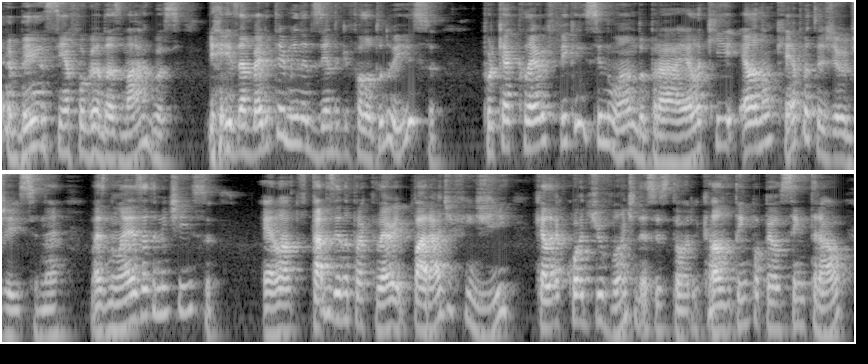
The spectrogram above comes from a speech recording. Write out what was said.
é bem assim, afogando as mágoas. E a Isabelle termina dizendo que falou tudo isso porque a Claire fica insinuando para ela que ela não quer proteger o Jace, né? Mas não é exatamente isso. Ela tá dizendo para Claire parar de fingir que ela é coadjuvante dessa história, que ela não tem um papel central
